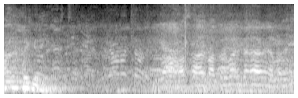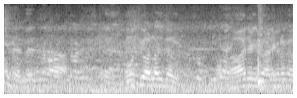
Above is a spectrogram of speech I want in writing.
ആരംഭിക്കുന്നു. പോസ്റ്റ് വെള്ളമില്ലാണ് കാര്യങ്ങൾ കാര്യങ്ങളൊക്കെ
